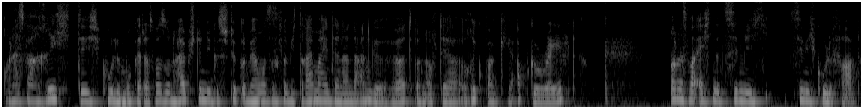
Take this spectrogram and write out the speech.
Und das war richtig coole Mucke. Das war so ein halbstündiges Stück und wir haben uns das, glaube ich, dreimal hintereinander angehört und auf der Rückbank hier abgeraved. Und es war echt eine ziemlich, ziemlich coole Fahrt.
